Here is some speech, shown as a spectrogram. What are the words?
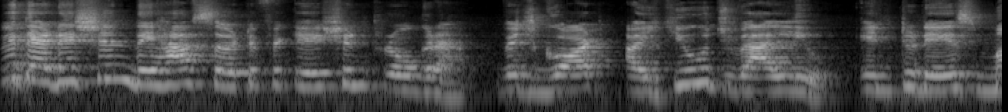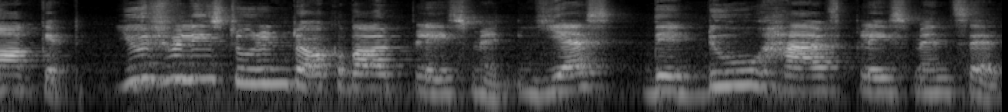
With addition, they have certification program which got a huge value in today's market. Usually students talk about placement. Yes, they do have placement cell.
